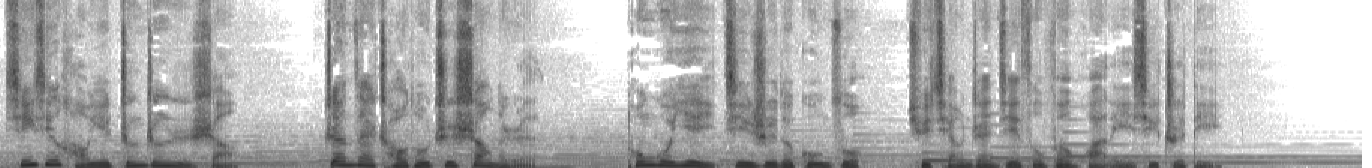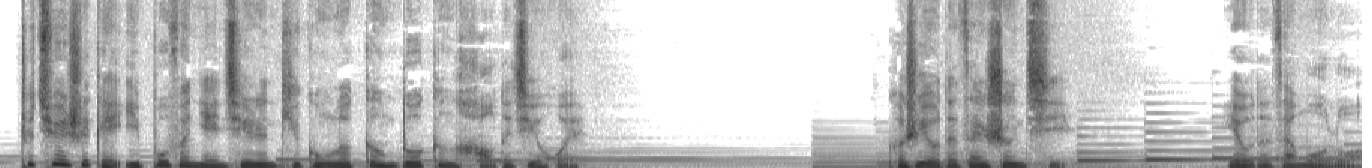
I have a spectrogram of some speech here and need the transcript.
新兴行业蒸蒸日上。站在潮头之上的人，通过夜以继日的工作去抢占阶层分化的一席之地。这确实给一部分年轻人提供了更多更好的机会，可是有的在升起，也有的在没落。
